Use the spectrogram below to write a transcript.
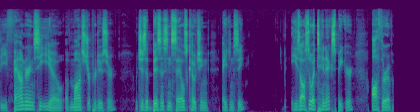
the founder and CEO of Monster Producer, which is a business and sales coaching agency. He's also a 10x speaker, author of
